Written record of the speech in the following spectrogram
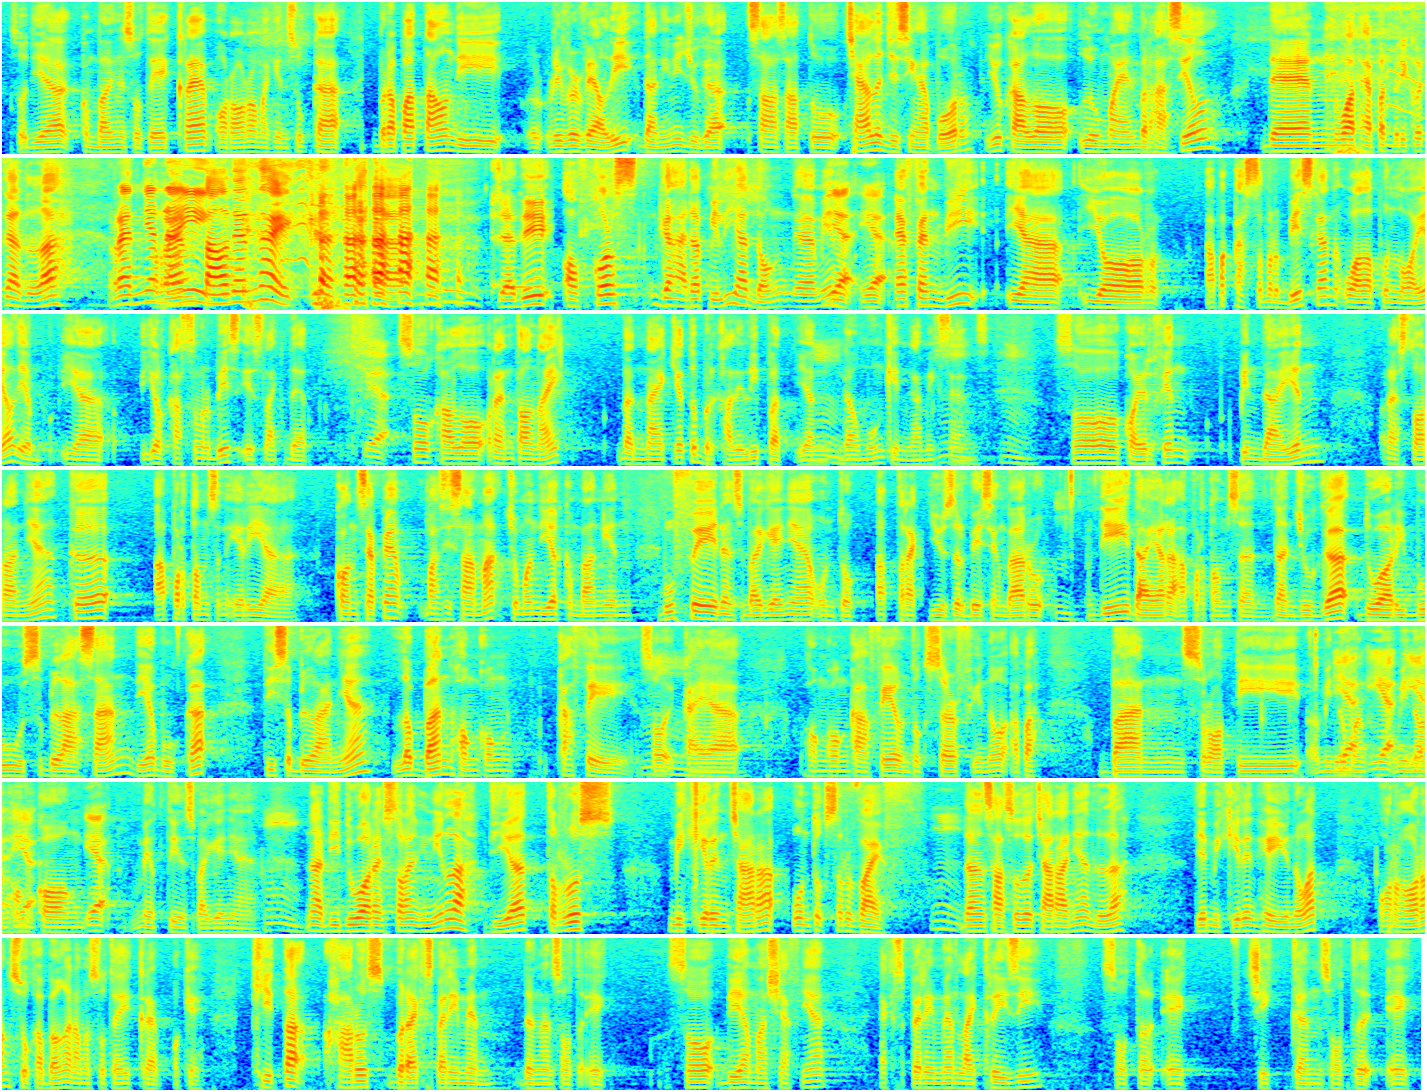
So dia kembangin sote crab, orang-orang makin suka. Berapa tahun di River Valley dan ini juga salah satu challenge di Singapura. You kalau lumayan berhasil, then what happen berikutnya adalah rentnya naik. Rentalnya naik. Jadi of course nggak ada pilihan dong. I mean yeah, yeah. F&B ya your apa customer base kan walaupun loyal ya ya your customer base is like that. Yeah. So kalau rental naik dan naiknya tuh berkali lipat yang hmm. nggak hmm. mungkin nggak make hmm, sense. Hmm. Hmm. So Ko Irvin pindahin restorannya ke Upper Thompson area. Konsepnya masih sama, cuman dia kembangin buffet dan sebagainya untuk attract user base yang baru hmm. di daerah Upper Thompson. Dan juga 2011-an dia buka di sebelahnya Leban Hong Kong Cafe. So hmm. kayak Hong Kong Cafe untuk serve, you know apa buns, roti, eh, minuman yeah, yeah, minuman yeah, Hong yeah, Kong, yeah. milk tea dan sebagainya. Hmm. Nah di dua restoran inilah dia terus mikirin cara untuk survive. Hmm. Dan salah satu caranya adalah dia mikirin, hey you know what, orang-orang suka banget sama egg crab. Oke, okay. kita harus bereksperimen dengan soto egg. So dia sama chefnya eksperimen like crazy, soto egg chicken, soto egg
